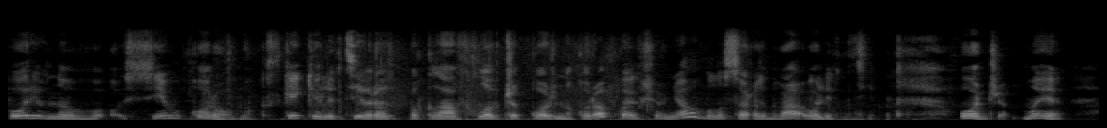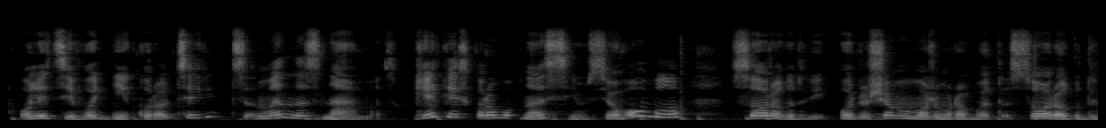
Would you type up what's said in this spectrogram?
порівну в 7 коробок. Скільки олівців поклав хлопчик кожну коробку, якщо в нього було 42 олівці. Отже, ми олівці в одній коробці ми не знаємо. Кількість коробок на 7. Всього було 42. Отже, що ми можемо робити? 42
